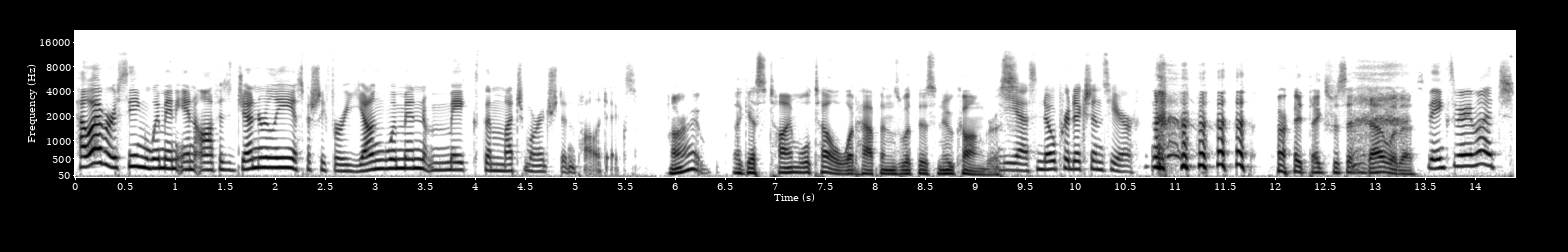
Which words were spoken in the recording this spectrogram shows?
However, seeing women in office generally, especially for young women, makes them much more interested in politics. All right. I guess time will tell what happens with this new Congress. Yes, no predictions here. All right. Thanks for sitting down with us. Thanks very much.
